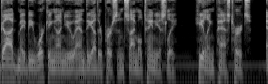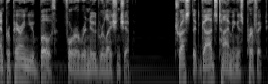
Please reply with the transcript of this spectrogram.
God may be working on you and the other person simultaneously, healing past hurts, and preparing you both for a renewed relationship. Trust that God's timing is perfect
